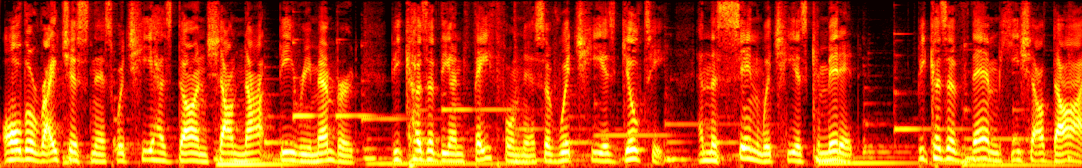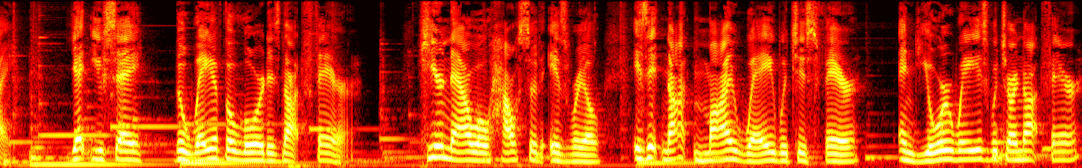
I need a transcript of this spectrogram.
All the righteousness which he has done shall not be remembered, because of the unfaithfulness of which he is guilty, and the sin which he has committed. Because of them he shall die. Yet you say, The way of the Lord is not fair. Hear now, O house of Israel, is it not my way which is fair, and your ways which are not fair?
